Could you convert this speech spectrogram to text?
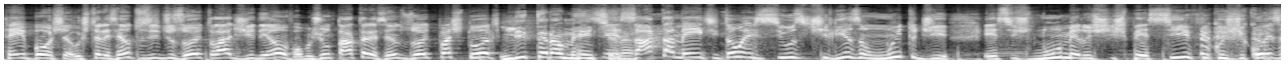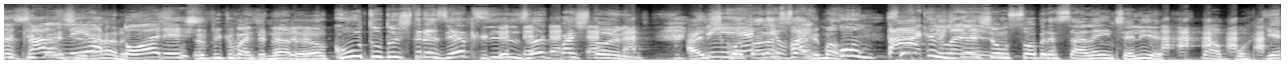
Tem, poxa, os 318 lá de Gideão, vamos juntar 318 pastores. Literalmente, né? Exatamente. Então eles se utilizam muito de esses números específicos de coisas aleatórias. Eu fico imaginando, é o culto dos 318 pastores. Aí eles contam, é olha só, irmão. contar será que eles ali? deixam um sobressalente ali? Não, porque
